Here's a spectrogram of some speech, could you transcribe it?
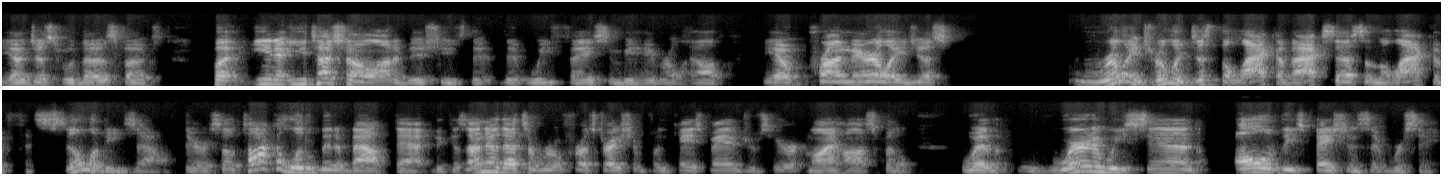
you know, just with those folks. But, you know, you touched on a lot of issues that, that we face in behavioral health, you know, primarily just really truly just the lack of access and the lack of facilities out there. So talk a little bit about that because I know that's a real frustration for the case managers here at my hospital with where do we send all of these patients that we're seeing?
